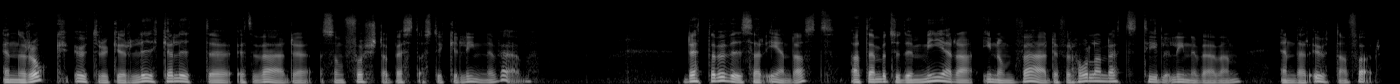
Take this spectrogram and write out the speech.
En rock uttrycker lika lite ett värde som första bästa stycke linneväv. Detta bevisar endast att den betyder mera inom värdeförhållandet till linneväven än där utanför,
